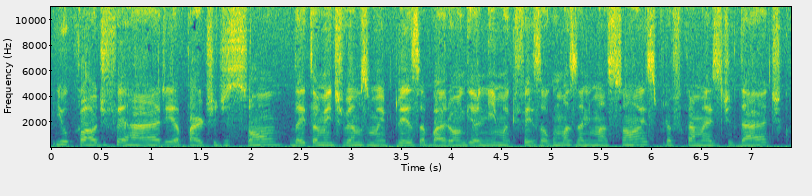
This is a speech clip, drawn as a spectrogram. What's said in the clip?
E o Cláudio Ferrari, a parte de som. Daí também tivemos uma empresa, Barong Anima, que fez algumas animações para ficar mais didático.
